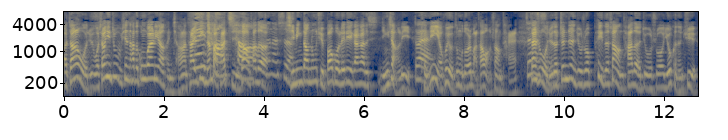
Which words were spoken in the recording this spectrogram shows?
啊，当然我觉我相信这部片子它的公关力量很强了，它一定能把它挤到它的是提名当中去，包括 Lady Gaga 的影响力，对肯定也会有这么多人把它往上抬。但是我觉得真正就是说配得上它的，就是说有可能去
